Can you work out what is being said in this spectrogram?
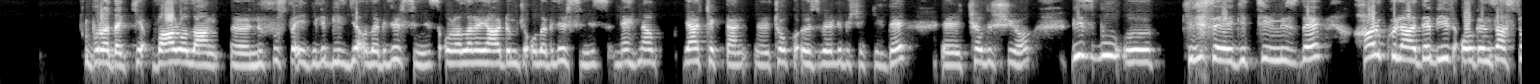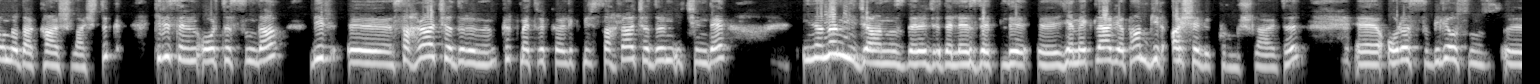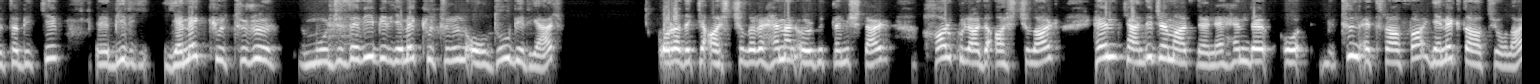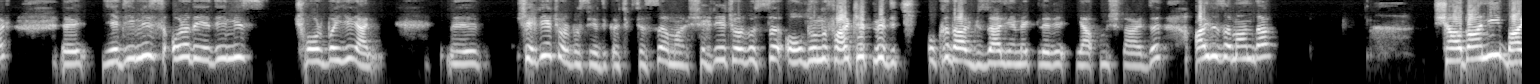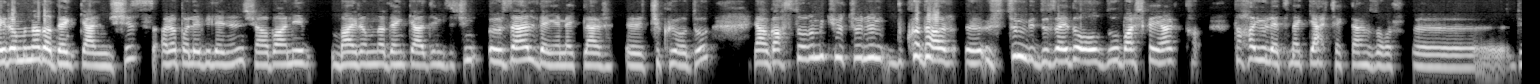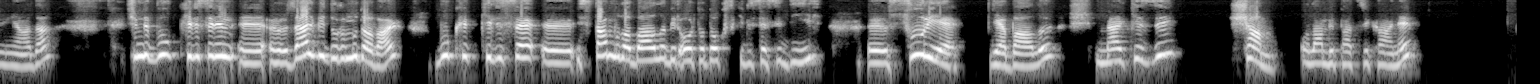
buradaki var olan e, nüfusla ilgili bilgi alabilirsiniz. Oralara yardımcı olabilirsiniz. Nehna gerçekten e, çok özverili bir şekilde e, çalışıyor. Biz bu e, kiliseye gittiğimizde harikulade bir organizasyonla da karşılaştık. Kilisenin ortasında bir e, sahra çadırının, 40 metrekarelik bir sahra çadırının içinde inanamayacağınız derecede lezzetli e, yemekler yapan bir aşevi kurmuşlardı. E, orası biliyorsunuz e, tabii ki e, bir yemek kültürü, mucizevi bir yemek kültürünün olduğu bir yer. Oradaki aşçıları hemen örgütlemişler. Harikulade aşçılar hem kendi cemaatlerine hem de o bütün etrafa yemek dağıtıyorlar. E, yediğimiz, orada yediğimiz çorbayı yani e, şehriye çorbası yedik açıkçası ama şehriye çorbası olduğunu fark etmedik. O kadar güzel yemekleri yapmışlardı. Aynı zamanda Şabani bayramına da denk gelmişiz. Arap Alevilerinin Şabani bayramına denk geldiğimiz için özel de yemekler e, çıkıyordu. Ya gastronomi kültürünün bu kadar e, üstün bir düzeyde olduğu başka yer ta tahayyül etmek gerçekten zor e, dünyada. Şimdi bu kilisenin e, özel bir durumu da var. Bu kilise e, İstanbul'a bağlı bir Ortodoks kilisesi değil, e, Suriye'ye bağlı. Merkezi Şam olan bir patrikhane.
